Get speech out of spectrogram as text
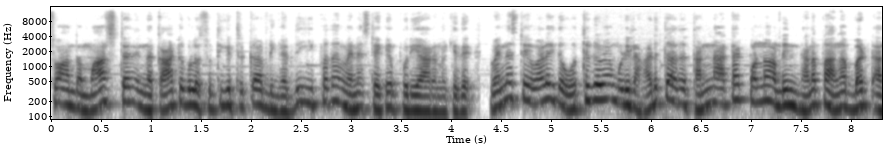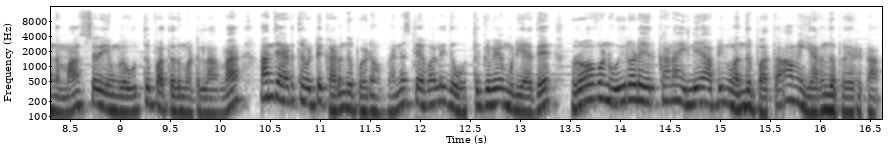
ஸோ அந்த மான்ஸ்டர் இந்த காட்டுக்குள்ளே சுற்றிக்கிட்டு இருக்கு அப்படிங்கிறது இப்பதான் வெனஸ்டேக்கே புரிய ஆரம்பிக்குது. வெனஸ்டேவால் இதை ஒத்துக்கவே முடியல. அடுத்து அதை தன்னை அட்டாக் பண்ணும் அப்படின்னு நினைப்பாங்க. பட் அந்த மான்ஸ்டர் இவங்களை உத்து பார்த்தது மட்டும் இல்லாமல் அந்த இடத்த விட்டு கடந்து போயிடும். வெனஸ்டேவால் இதை ஒத்துக்கவே முடியாது. ரோவன் உயிரோட இருக்கானா இல்லையா அப்படின்னு வந்து பார்த்தா அவன் இறந்து போயிருக்கான்.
